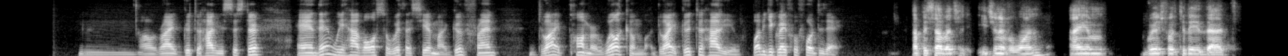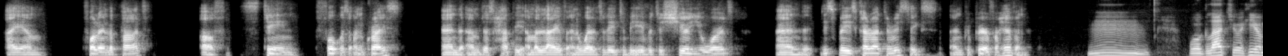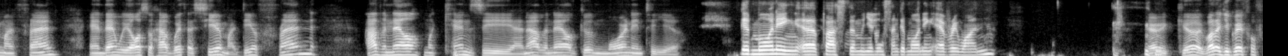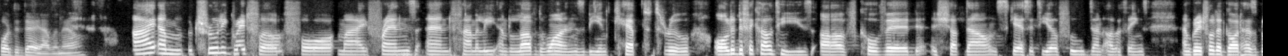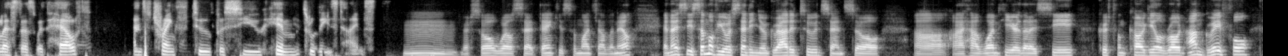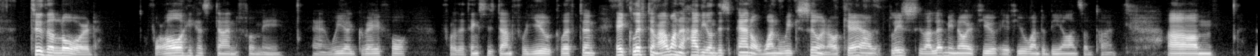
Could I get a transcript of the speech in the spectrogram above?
Mm, all right, good to have you, sister. And then we have also with us here my good friend, Dwight Palmer. Welcome, Dwight. Good to have you. What are you grateful for today? Happy Sabbath, each and every one. I am grateful today that I am following the path of staying focused on Christ. And I'm just happy I'm alive and well today to be able to share your words and display his characteristics and prepare for heaven. Mm, we're glad you're here, my friend. And then we also have with us here my dear friend, Avanel McKenzie. And Avanel, good morning to you. Good morning, uh, Pastor Munoz, and good morning, everyone. Very good. What are you grateful for today, Avanel? I am truly grateful for my friends and family and loved ones being kept through all the difficulties of COVID, shutdown, scarcity of foods, and other things. I'm grateful that God has blessed us with health and strength to pursue Him through these times. Mm, they're so well said. Thank you so much, Avanel. And I see some of you are sending your gratitudes, and so uh, I have one here that I see. Christian Cargill wrote, I'm grateful to the Lord for all he has done for me. And we are grateful for the things he's done for you, Clifton. Hey, Clifton, I want to have you on this panel one week soon, okay? Uh, please uh, let me know if you if you want to be on sometime. Um,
